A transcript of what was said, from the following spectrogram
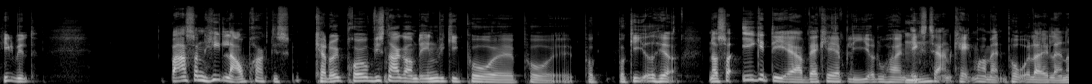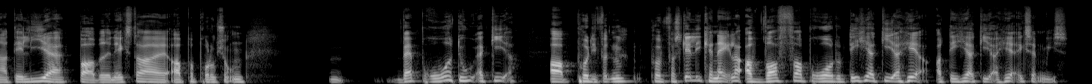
helt vildt. Bare sådan helt lavpraktisk, kan du ikke prøve, vi snakker om det, inden vi gik på, øh, på, øh, på, på gearet her, når så ikke det er, hvad kan jeg blive, og du har en mm. ekstern kameramand på, eller et eller andet, og det lige er bobbet en ekstra øh, op på produktionen, hvad bruger du af gear? Og på, de, nu, på forskellige kanaler, og hvorfor bruger du det her gear her, og det her gear her eksempelvis?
